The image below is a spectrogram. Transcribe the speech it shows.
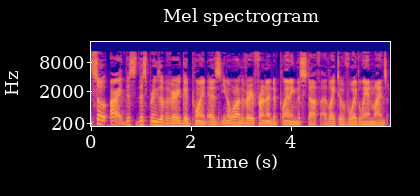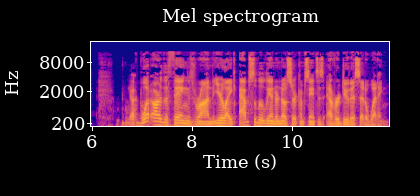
so. All right, this this brings up a very good point. As you know, we're on the very front end of planning this stuff. I'd like to avoid landmines. Yeah. What are the things, Ron, that you're like absolutely under no circumstances ever do this at a wedding?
